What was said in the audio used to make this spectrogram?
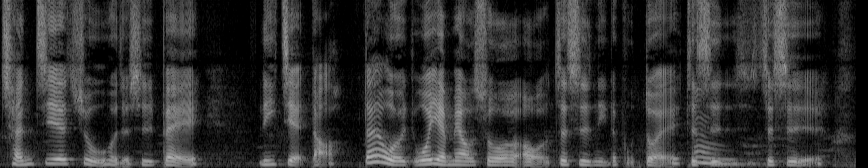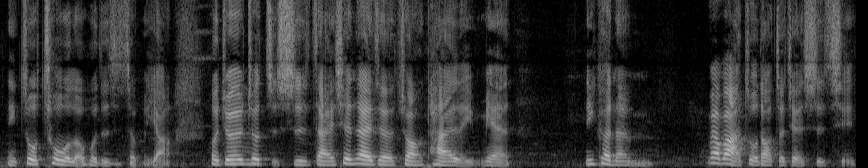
承接住，或者是被理解到，但是我我也没有说哦，这是你的不对，这是这是。你做错了，或者是怎么样？我觉得就只是在现在这个状态里面，你可能没有办法做到这件事情。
